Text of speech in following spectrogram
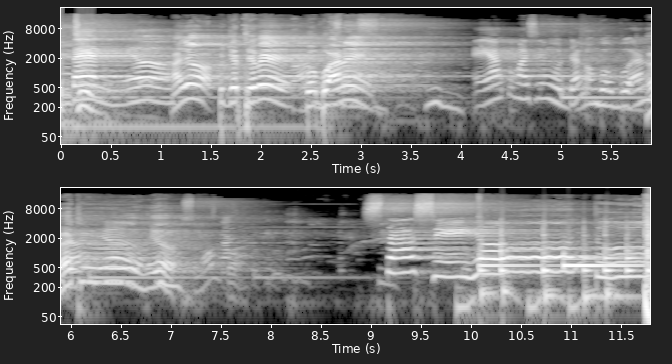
Sik jim Ten, jim. yo. Ayo pikir dhewe, mbok-mbokane. Eh, aku masih muda kok mbok-mbokan. Yo. Aduh, yuk. Stasiun tuh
